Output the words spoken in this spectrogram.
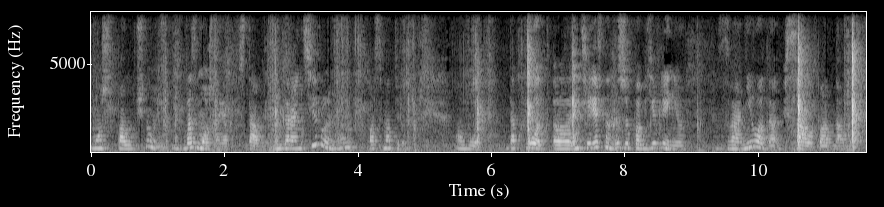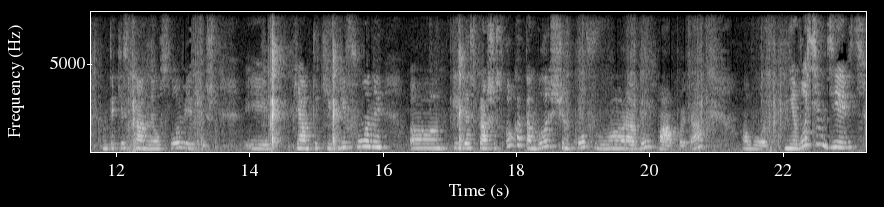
Может, получится. Ну, возможно, я вставлю. Не гарантирую, но посмотрю. Вот. Так вот, э, интересно, даже по объявлению звонила, да, писала по одному. Там такие странные условия пишут. И прям такие грифоны. Э, и я спрашиваю, сколько там было щенков в роду папы, да? Вот. Не 8-9.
